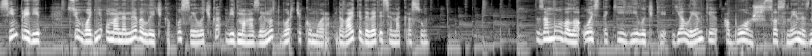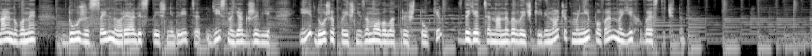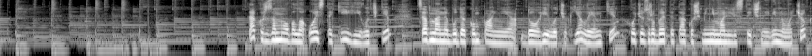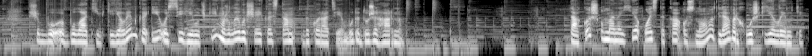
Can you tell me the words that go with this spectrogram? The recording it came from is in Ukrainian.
Всім привіт! Сьогодні у мене невеличка посилочка від магазину Творча Комора. Давайте дивитися на красу. Замовила ось такі гілочки ялинки або ж сосни, не знаю, але вони дуже сильно реалістичні. Дивіться, дійсно як живі. І дуже пишні. Замовила три штуки. Здається, на невеличкий віночок мені повинно їх вистачити. Також замовила ось такі гілочки. Це в мене буде компанія до гілочок ялинки. Хочу зробити також мінімалістичний віночок, щоб була тільки ялинка і ось ці гілочки, і, можливо, ще якась там декорація. Буде дуже гарно. Також у мене є ось така основа для верхушки ялинки.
